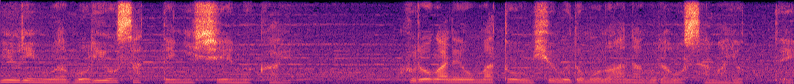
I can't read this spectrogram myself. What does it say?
ミュリンは森を去って西へ向かい黒金をまとうヒュムどもの穴蔵をさまよっている。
